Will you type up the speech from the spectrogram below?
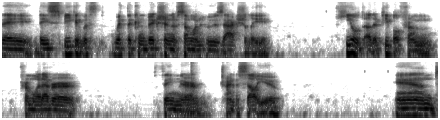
they they speak it with with the conviction of someone who's actually healed other people from from whatever thing they're trying to sell you and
